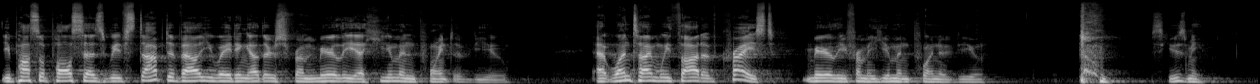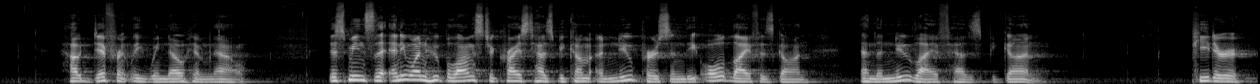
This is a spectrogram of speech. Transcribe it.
The Apostle Paul says we've stopped evaluating others from merely a human point of view. At one time, we thought of Christ merely from a human point of view. Excuse me. How differently we know him now. This means that anyone who belongs to Christ has become a new person. The old life is gone, and the new life has begun. Peter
